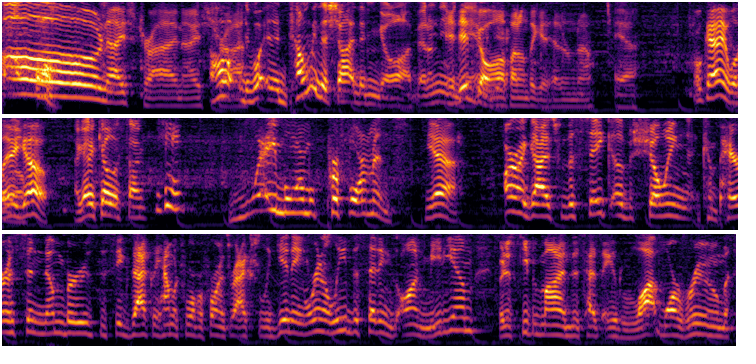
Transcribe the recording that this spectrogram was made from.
Oh, nice try, nice oh, try. what- tell me the shot didn't go off. I don't even it did go off. I don't think it hit him now. Yeah. Okay, well there you go. I got a kill this time. way more performance. Yeah. All right, guys, for the sake of showing comparison numbers to see exactly how much more performance we're actually getting, we're gonna leave the settings on medium, but just keep in mind this has a lot more room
